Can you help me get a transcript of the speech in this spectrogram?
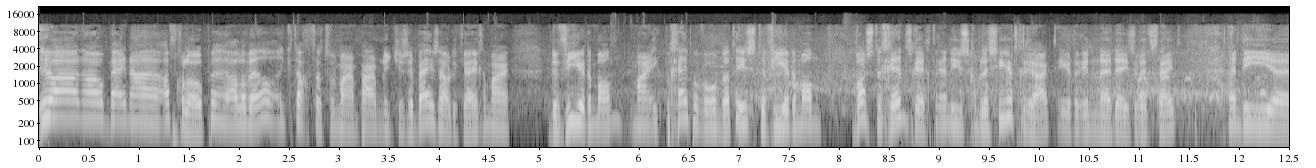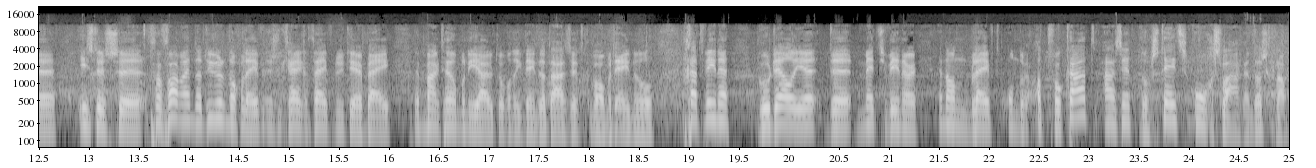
Ja, nou, bijna afgelopen. Alhoewel, ik dacht dat we maar een paar minuutjes erbij zouden krijgen. Maar de vierde man, maar ik begrijp wel waarom dat is. De vierde man was de grensrechter en die is geblesseerd geraakt eerder in uh, deze wedstrijd. En die uh, is dus uh, vervangen. Dat duurde nog wel even, dus we krijgen vijf minuten erbij. Het maakt helemaal niet uit, want ik denk dat AZ gewoon met 1-0 gaat winnen. Goudelje, de matchwinner. En dan blijft onder advocaat AZ nog steeds ongeslagen. Dat is knap.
